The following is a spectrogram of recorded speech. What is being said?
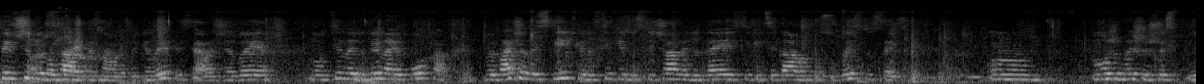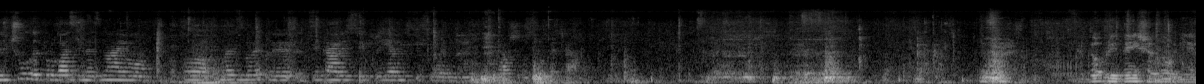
тим, що ви бажаєте з нами поділитися, адже ви ну, ціла людина епоха. Ви бачили стільки, ви стільки зустрічали людей, стільки цікавих особистостей. Може, ми ще щось не чули про вас і не знаємо. То ми з великою цікавістю і приємністю сьогодні вашим слухачам. Добрий день, шановні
